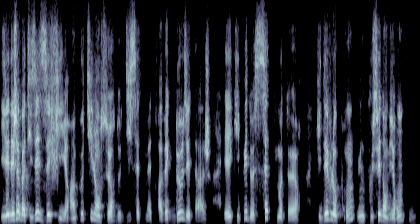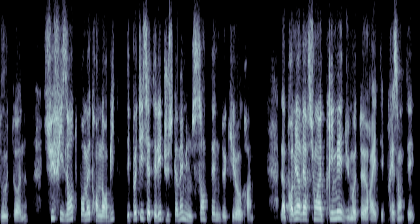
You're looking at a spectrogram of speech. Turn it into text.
Il est déjà baptisé Zephyr, un petit lanceur de 17 mètres avec deux étages et équipé de sept moteurs qui développeront une poussée d'environ 2 tonnes, suffisante pour mettre en orbite des petits satellites jusqu'à même une centaine de kilogrammes. La première version imprimée du moteur a été présentée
